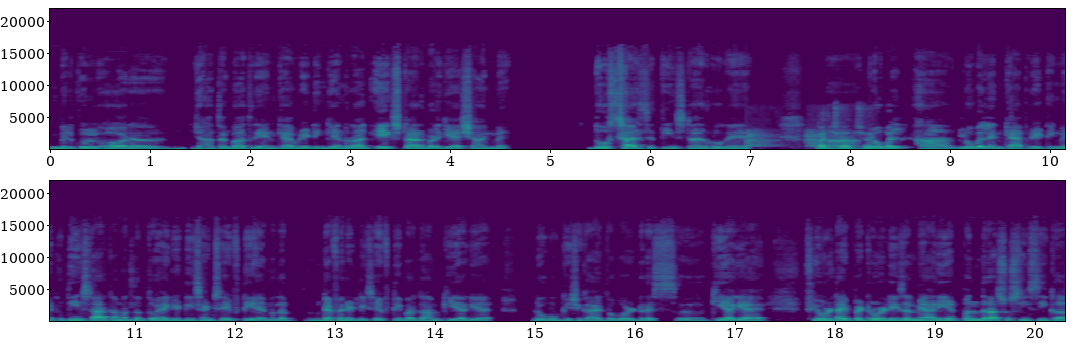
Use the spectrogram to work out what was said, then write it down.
बिल्कुल और जहाँ तक बात रही एनकैप रेटिंग की अनुराग एक स्टार बढ़ गया है शान में। दो स्टार से तीन स्टार हो गए हैं। अच्छा आ, अच्छा। ग्लोबल हाँ ग्लोबल एंड कैप रेटिंग में तो तीन स्टार का मतलब तो है कि डिसेंट सेफ्टी है मतलब डेफिनेटली सेफ्टी पर काम किया गया है। लोगों की शिकायतों को एड्रेस किया गया है। फ्यूल टाइप पेट्रोल डीजल में आ रही है 1500 सीसी का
